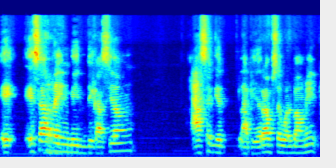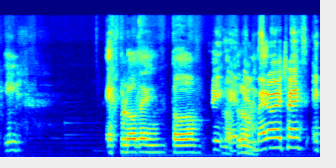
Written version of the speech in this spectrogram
Eh, esa reivindicación hace que la piedra se vuelva a unir y exploten todos los el, el, mero hecho es, es,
